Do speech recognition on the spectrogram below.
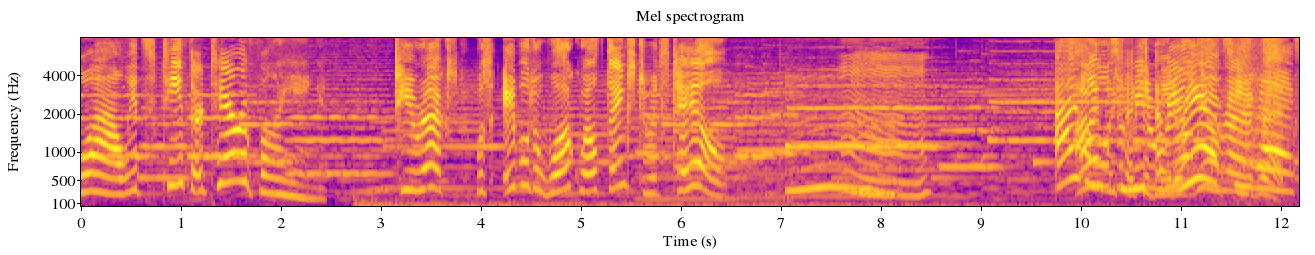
Wow, its teeth are terrifying. T Rex was able to walk well thanks to its tail. Hmm. I, want to meet a real T-Rex.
